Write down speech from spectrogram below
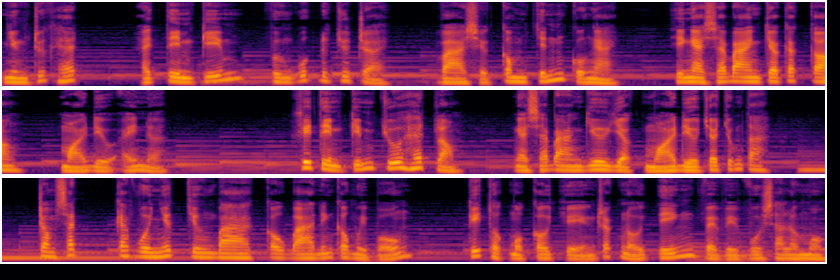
Nhưng trước hết, hãy tìm kiếm vương quốc Đức Chúa Trời và sự công chính của Ngài, thì Ngài sẽ ban cho các con mọi điều ấy nữa. Khi tìm kiếm Chúa hết lòng, Ngài sẽ ban dư dật mọi điều cho chúng ta. Trong sách Các vua nhất chương 3 câu 3 đến câu 14, kỹ thuật một câu chuyện rất nổi tiếng về vị vua Salomon.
